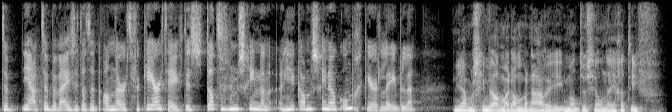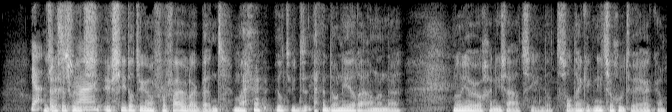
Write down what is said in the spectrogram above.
te, ja, te bewijzen dat een ander het verkeerd heeft. Dus dat is misschien dan, je kan misschien ook omgekeerd labelen. Ja, misschien wel, maar dan benader je iemand dus heel negatief. Ja, dan zeggen zoiets, ik zie dat u een vervuiler bent, maar wilt u doneren aan een uh, milieuorganisatie? Dat zal denk ik niet zo goed werken.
